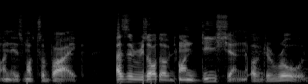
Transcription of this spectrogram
on his motorbike as a result of the condition of the road.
